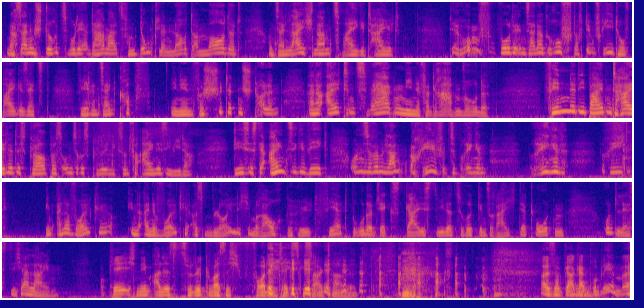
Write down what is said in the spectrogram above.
Nach seinem Sturz wurde er damals vom dunklen Lord ermordet und sein Leichnam zweigeteilt. Der Rumpf wurde in seiner Gruft auf dem Friedhof beigesetzt, während sein Kopf in den verschütteten Stollen einer alten Zwergenmine vergraben wurde. Finde die beiden Teile des Körpers unseres Königs und vereine sie wieder. Dies ist der einzige Weg, unserem Land noch Hilfe zu bringen. Bringen, bringen. In einer Wolke, in eine Wolke aus bläulichem Rauch gehüllt, fährt Bruder Jacks Geist wieder zurück ins Reich der Toten und lässt sich allein. Okay, ich nehme alles zurück, was ich vor dem Text gesagt habe. Also gar kein Problem.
